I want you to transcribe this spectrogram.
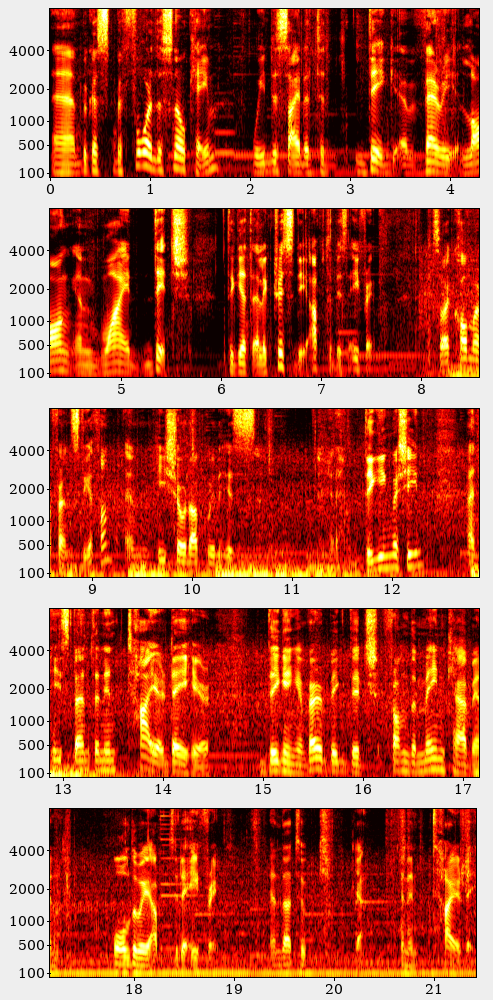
Uh, because before the snow came, we decided to dig a very long and wide ditch to get electricity up to this A-frame. So I called my friend Stefan and he showed up with his digging machine and he spent an entire day here digging a very big ditch from the main cabin all the way up to the A-frame. And that took, yeah, an entire day.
